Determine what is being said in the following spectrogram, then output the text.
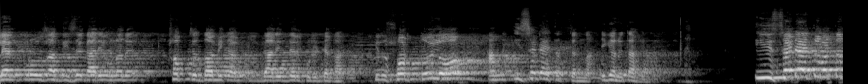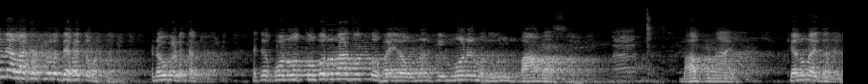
ল্যান্ড ক্রোজার দিছে গাড়ি ওনারে, সবচেয়ে দামি গাড়ি দেড় কোটি টাকা। কিন্তু শর্ত হইল আপনি ই সাইডে আইতেন না। এখানে থাকেন ই সাইডে আইতে পারতেন না, এলাকার কেউ দেখাইতে পারতেন না। এটাও গাড়ি থাকবে। আচ্ছা কোন অত রাজত্ব, ভাইয়া, ওনার কি মনের মধ্যে কোনো ভাব আছে? ভাব নাই। কেন নাই জানেন?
